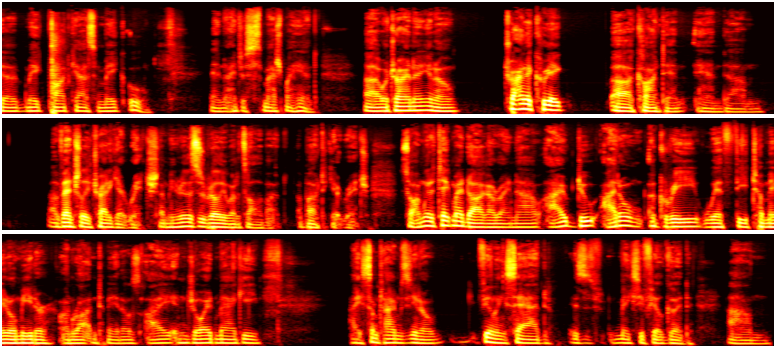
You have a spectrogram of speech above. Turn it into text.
to make podcasts and make ooh, and I just smashed my hand. Uh, we're trying to you know trying to create uh, content and um, eventually try to get rich. I mean, this is really what it's all about, about to get rich. So I'm going to take my dog out right now. I do I don't agree with the tomato meter on Rotten Tomatoes. I enjoyed Maggie. I sometimes, you know, feeling sad is makes you feel good. Um,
